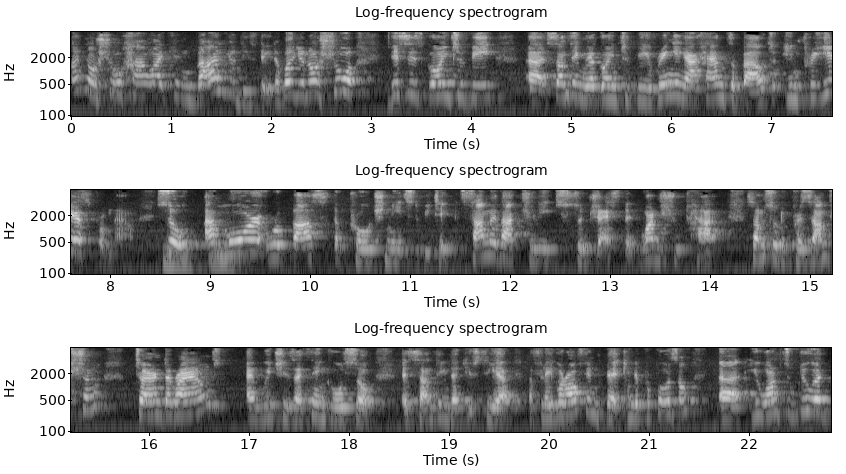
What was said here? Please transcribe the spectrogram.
I'm not sure how I can value this data. Well, you're not sure this is going to be uh, something we're going to be wringing our hands about in three years from now. So mm-hmm. a more robust approach needs to be taken. Some have actually suggested one should have some sort of presumption turned around and which is, I think, also something that you see a, a flavor of in the, in the proposal. Uh, you want to do a,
